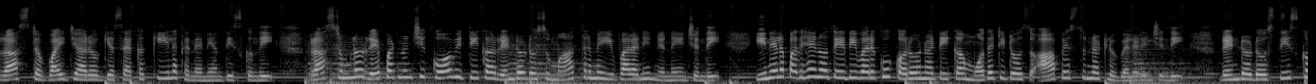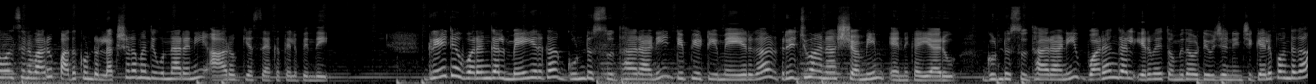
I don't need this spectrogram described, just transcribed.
రాష్ట్ర వైద్య ఆరోగ్య శాఖ కీలక నిర్ణయం తీసుకుంది. రాష్ట్రంలో రేపటి నుంచి కోవిడ్ టీకా రెండో డోసు మాత్రమే ఇవ్వాలని నిర్ణయించింది. ఈ నెల పదిహేనో తేదీ వరకు కరోనా టీకా మొదటి డోసు ఆపేస్తున్నట్లు వెల్లడించింది. రెండో డోసు తీసుకోవాల్సిన వారు పదకొండు లక్షల మంది ఉన్నారని ఆరోగ్య శాఖ తెలిపింది. గ్రేటర్ వరంగల్ మేయర్గా గుండు సుధారాణి డిప్యూటీ మేయర్గా రిజ్వానా షమీం ఎన్నికయ్యారు. గుండు సుధారాణి వరంగల్ ఇరవై తొమ్మిదో డివిజన్ నుంచి గెలుపొందగా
